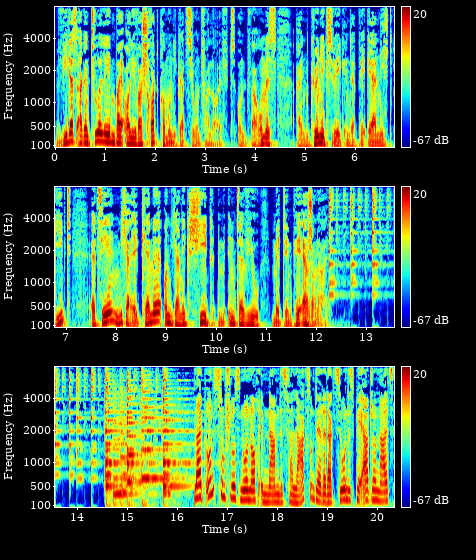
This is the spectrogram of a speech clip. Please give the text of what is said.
wie das Agenturleben bei Oliver Schrott Kommunikation verläuft und warum es einen Königsweg in der PR nicht gibt, erzählen Michael Kemme und Yannick Schieb im Interview mit dem PR-Journal. Bleibt uns zum Schluss nur noch im Namen des Verlags und der Redaktion des PR-Journals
